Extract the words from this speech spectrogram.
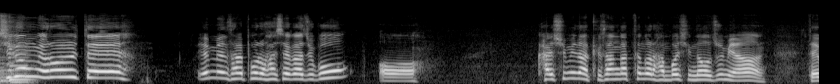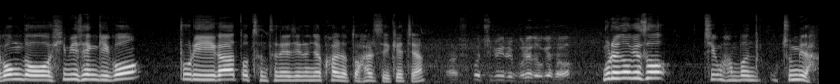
지금 이럴 때 옆면 살포를 하셔가지고 어, 칼슘이나 규산 같은 걸 한 번씩 넣어주면 대공도 힘이 생기고 뿌리가 또 튼튼해지는 역할도 또 할 수 있겠죠. 아, 슈퍼추비를 물에 녹여서 물에 녹여서 지금 한번 줍니다.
